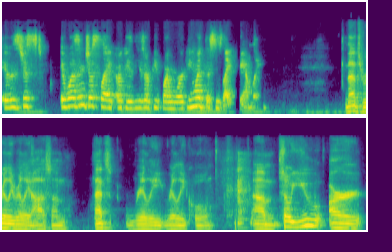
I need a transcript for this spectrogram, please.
it was just it wasn't just like, okay, these are people I'm working with. This is like family. That's really, really awesome. That's really, really cool. Um, so you are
